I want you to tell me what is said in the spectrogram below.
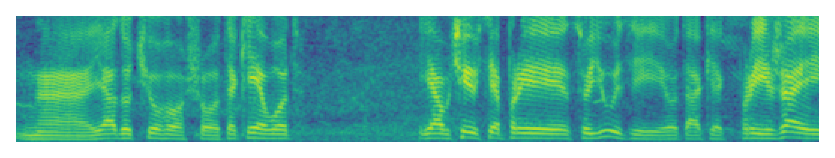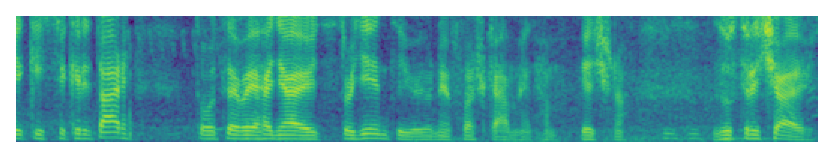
Е, Я до чого, що таке от. Я вчився при Союзі, і отак як приїжджає якийсь секретар, то це виганяють студентів і вони флажками там вічно зустрічають.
